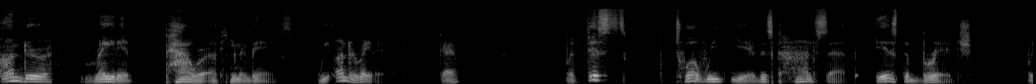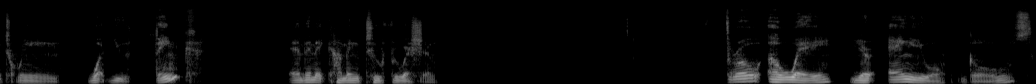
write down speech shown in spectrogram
underrated power of human beings. We underrate it, okay? But this 12 week year, this concept is the bridge between what you think and then it coming to fruition throw away your annual goals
